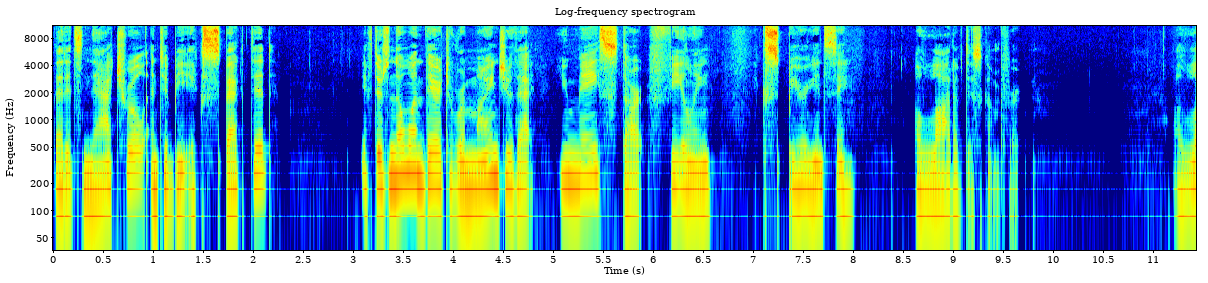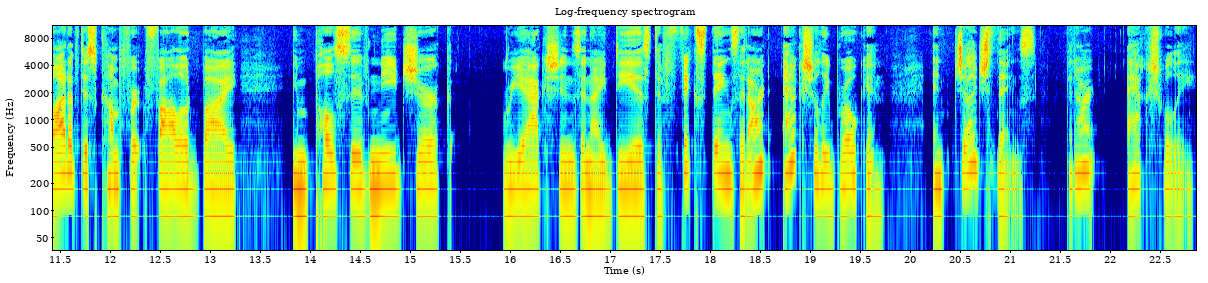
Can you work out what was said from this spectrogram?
that it's natural and to be expected, if there's no one there to remind you that, you may start feeling experiencing a lot of discomfort. A lot of discomfort followed by impulsive, knee jerk reactions and ideas to fix things that aren't actually broken and judge things that aren't actually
